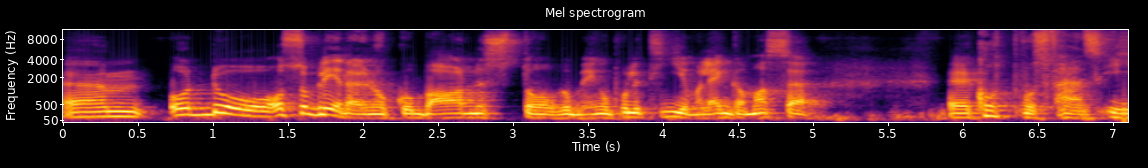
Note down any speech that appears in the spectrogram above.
Um, og, da, og så blir det jo noe barnestorming, og politiet må legge masse eh, Cottbus-fans i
